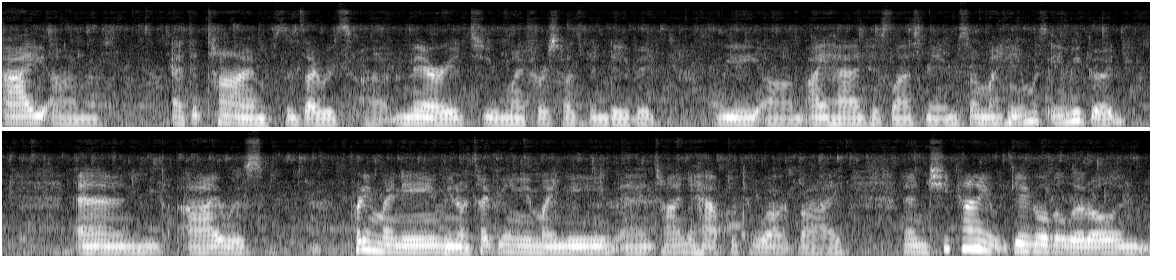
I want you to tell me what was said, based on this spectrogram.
I, um, at the time, since I was uh, married to my first husband, David, we, um, I had his last name, so my name was Amy Good, and I was putting my name, you know, typing in my name, and Tonya happened to walk by, and she kind of giggled a little and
